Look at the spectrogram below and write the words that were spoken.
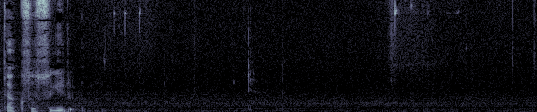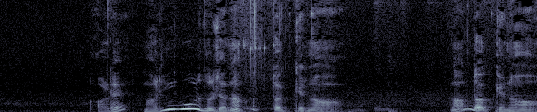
手くそすぎるあれマリーゴールドじゃなかったっけな？なんだっけな？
